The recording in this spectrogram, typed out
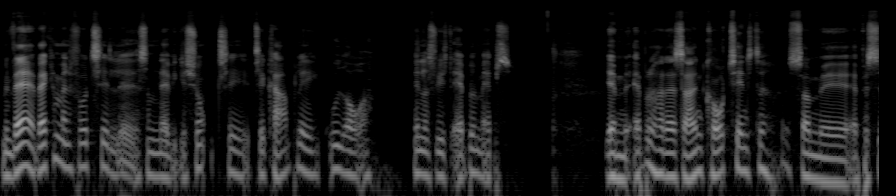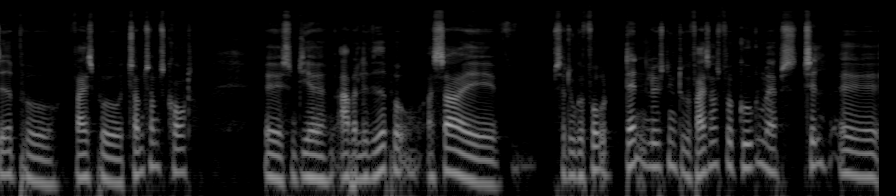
Men hvad, hvad kan man få til øh, som navigation til, til CarPlay, ud over henholdsvis Apple Maps? Jamen, Apple har deres egen korttjeneste, som øh, er baseret på faktisk på TomToms kort, øh, som de har arbejdet lidt videre på. Og så, øh, så du kan få den løsning. Du kan faktisk også få Google Maps til øh,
